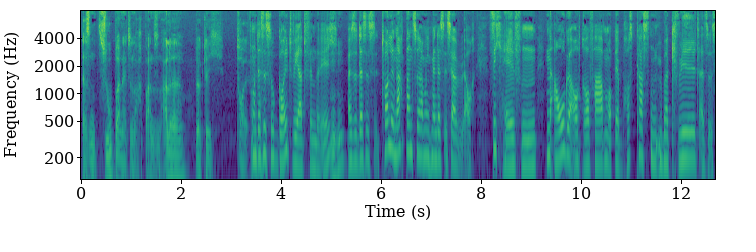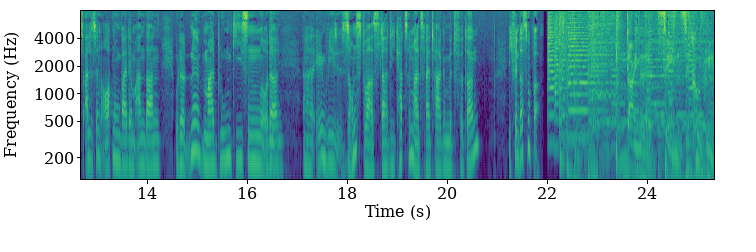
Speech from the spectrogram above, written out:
da sind super nette Nachbarn, sind alle wirklich toll. Und das ist so Gold wert, finde ich. Also das ist tolle Nachbarn zu haben. Ich meine, das ist ja auch sich helfen, ein Auge auch drauf haben, ob der Postkasten überquillt, also ist alles in Ordnung bei dem anderen oder ne, mal Blumen gießen oder äh, irgendwie sonst was. Da die Katze mal zwei Tage mitfüttern. Ich finde das super. Deine 10 Sekunden.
